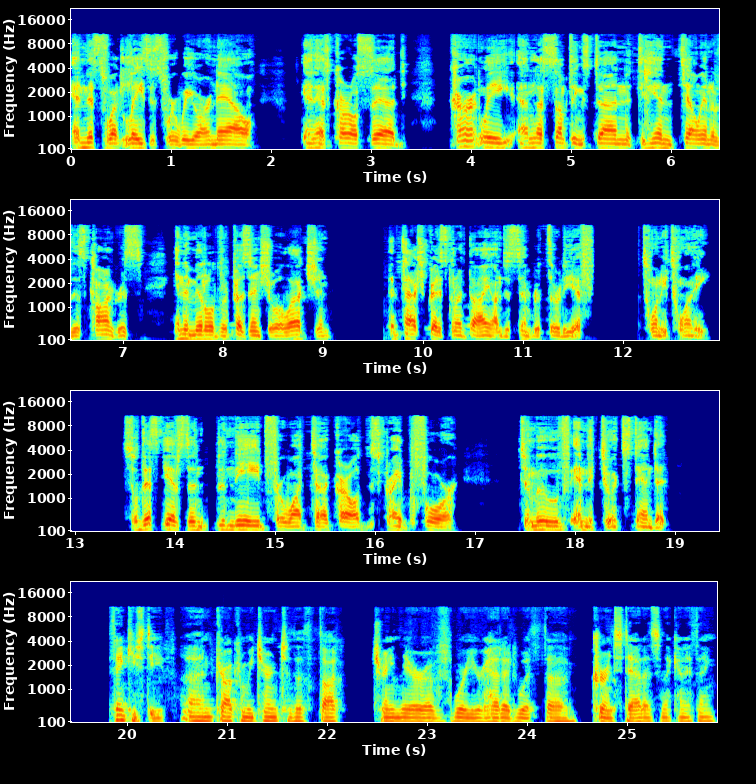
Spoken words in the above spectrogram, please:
And this is what lays us where we are now. And as Carl said, currently, unless something's done at the end, tail end of this Congress in the middle of a presidential election, the tax credit's going to die on December 30th, 2020. So this gives the, the need for what uh, Carl described before to move and to extend it. Thank you, Steve. and Carl, can we turn to the thought train there of where you're headed with uh, current status and that kind of thing?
